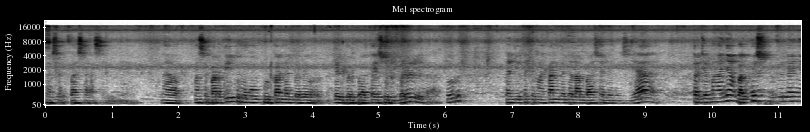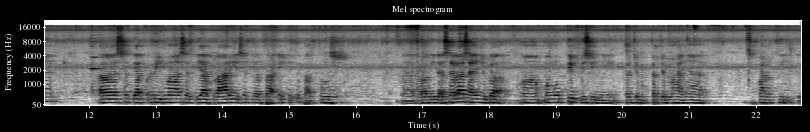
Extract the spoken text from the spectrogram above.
bahasa bahasa aslinya. Nah, mas seperti itu mengumpulkan dari, dari berbagai sumber literatur dan diterjemahkan ke dalam bahasa Indonesia. Terjemahannya bagus sebenarnya. E, setiap rima setiap lari setiap bait itu bagus. Nah, kalau tidak salah saya juga e, mengutip di sini terjem, terjemahannya seperti itu.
